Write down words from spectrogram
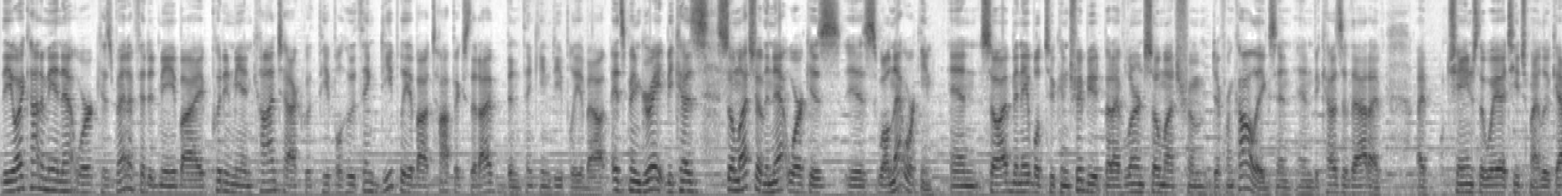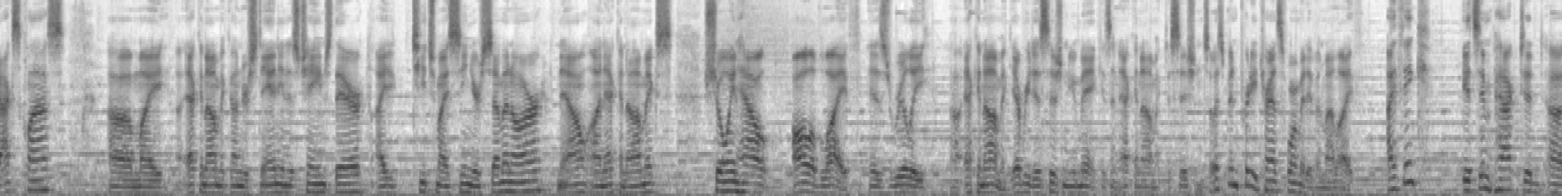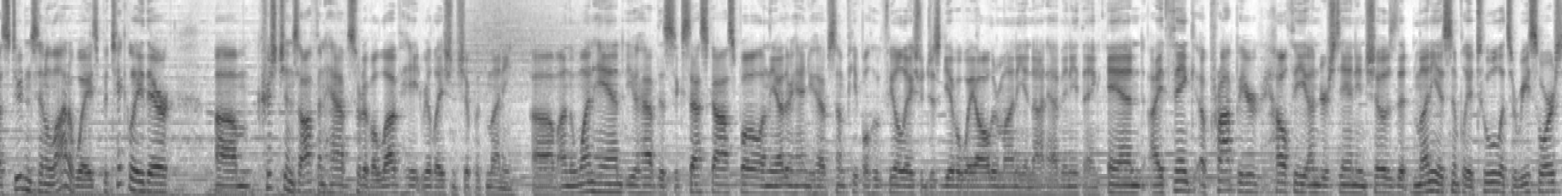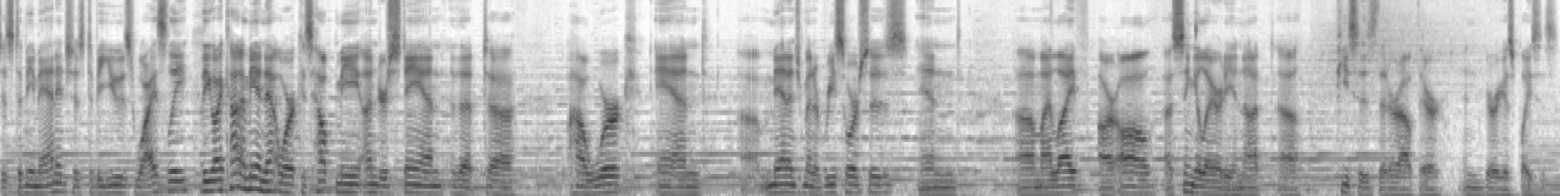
The Oikonomia Network has benefited me by putting me in contact with people who think deeply about topics that I've been thinking deeply about. It's been great because so much of the network is, is well, networking. And so I've been able to contribute, but I've learned so much from different colleagues. And, and because of that, I've, I've changed the way I teach my Luke Acts class. Uh, my economic understanding has changed there. I teach my senior seminar now on economics, showing how all of life is really uh, economic. Every decision you make is an economic decision. So it's been pretty transformative in my life. I think it's impacted uh, students in a lot of ways, particularly their um, Christians often have sort of a love-hate relationship with money. Um, on the one hand, you have the success gospel. On the other hand, you have some people who feel they should just give away all their money and not have anything. And I think a proper, healthy understanding shows that money is simply a tool, it's a resource, it's to be managed, it's to be used wisely. The Oikonomia Network has helped me understand that uh, how work and uh, management of resources and uh, my life are all a singularity and not uh, pieces that are out there in various places.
